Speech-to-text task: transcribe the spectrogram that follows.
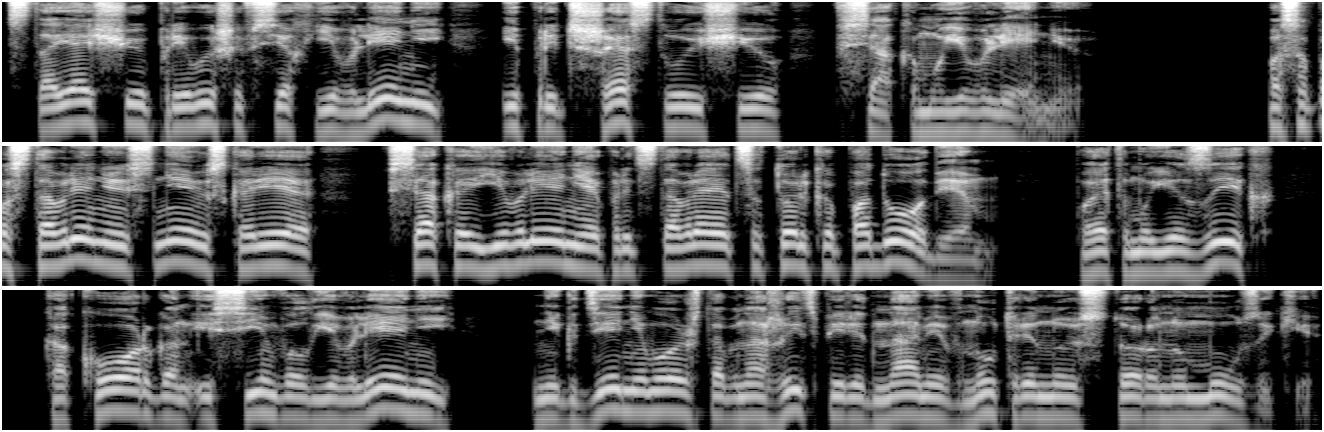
стоящую превыше всех явлений и предшествующую всякому явлению. По сопоставлению с нею скорее – всякое явление представляется только подобием, поэтому язык, как орган и символ явлений, нигде не может обнажить перед нами внутреннюю сторону музыки,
